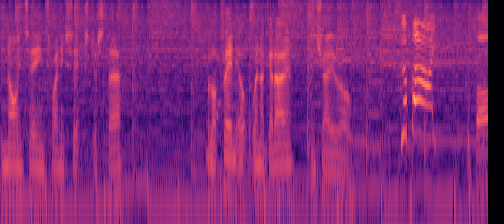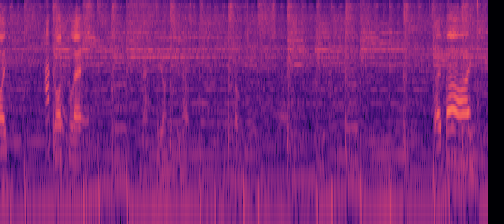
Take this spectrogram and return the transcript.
1926 just there. Well, I'll clean it up when I get home and show you all. Goodbye. Goodbye. Happy God bless. hunting. Happy hunting up. Dog Junior, so. Say bye. Bye.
